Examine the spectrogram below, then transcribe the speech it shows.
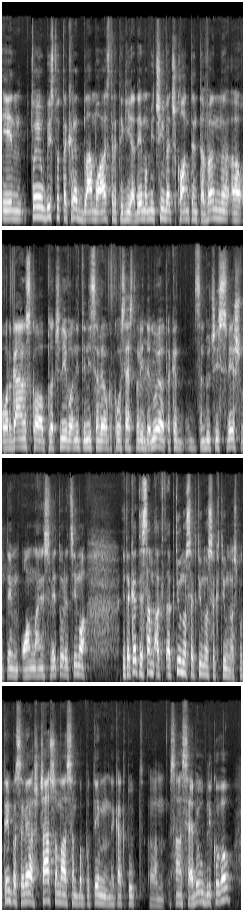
In to je v bistvu takrat bila moja strategija, da imamo mi čim več konta ven, uh, organsko, plačljivo, niti nisem vedel, kako vse stvari mm. delujejo. Takrat sem bil čist svež v tem online svetu. Recimo. In takrat je samo aktivnost, aktivnost, aktivnost. Potem pa se veš, časoma sem pa potem nekako tudi um, sam sebe oblikoval. Uh,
